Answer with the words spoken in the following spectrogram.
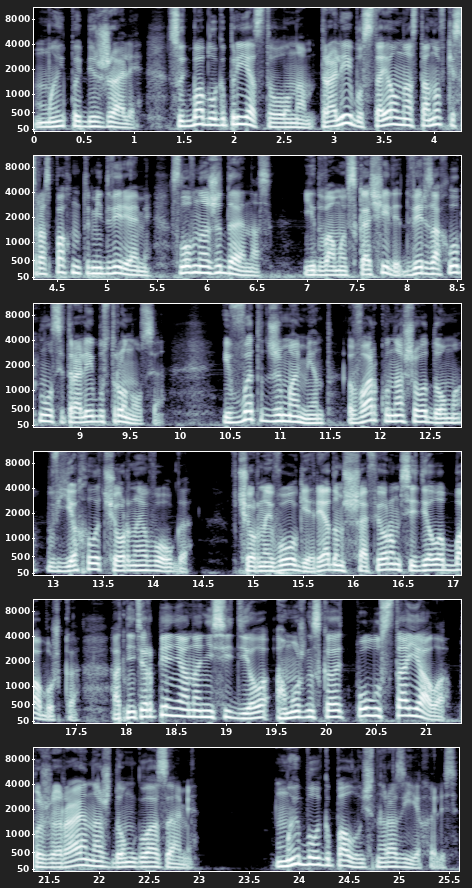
Мы побежали. Судьба благоприятствовала нам. Троллейбус стоял на остановке с распахнутыми дверями, словно ожидая нас. Едва мы вскочили, дверь захлопнулась и троллейбус тронулся. И в этот же момент в арку нашего дома въехала черная «Волга». В черной «Волге» рядом с шофером сидела бабушка. От нетерпения она не сидела, а можно сказать полустояла, пожирая наш дом глазами. Мы благополучно разъехались.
